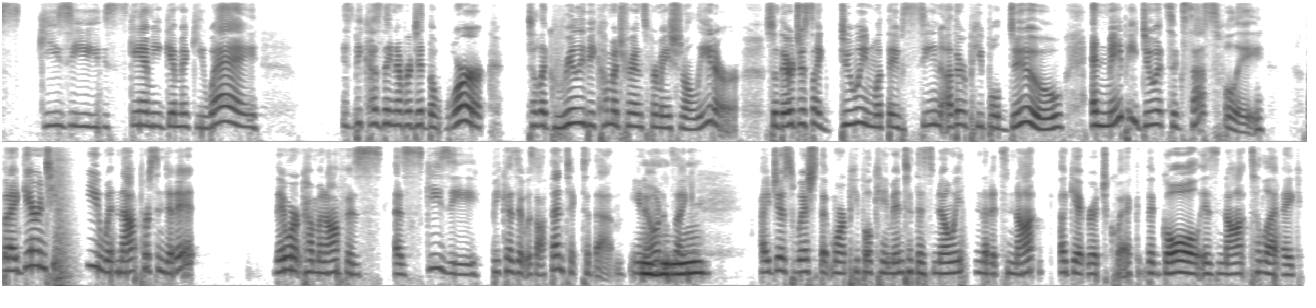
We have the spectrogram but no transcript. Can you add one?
skeezy, scammy, gimmicky way is because they never did the work to like really become a transformational leader. So they're just like doing what they've seen other people do and maybe do it successfully. But I guarantee you when that person did it, they weren't coming off as as skeezy because it was authentic to them, you know? Mm-hmm. And it's like mm-hmm. I just wish that more people came into this knowing that it's not a get rich quick. The goal is not to like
